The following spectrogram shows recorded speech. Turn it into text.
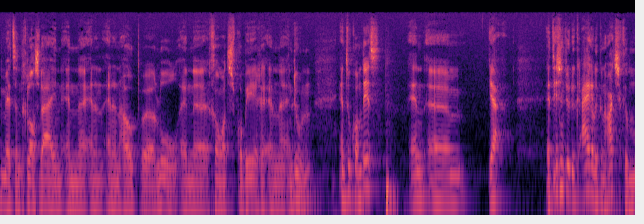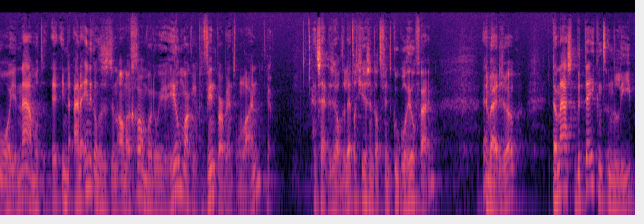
met een glas wijn en, en, een, en een hoop lol. En gewoon wat eens proberen en, en doen. En toen kwam dit. En ehm, ja, het is natuurlijk eigenlijk een hartstikke mooie naam. Want in de, aan de ene kant is het een anagram, waardoor je heel makkelijk vindbaar bent online. Ja. Het zijn dezelfde lettertjes en dat vindt Google heel fijn. En wij dus ook. Daarnaast betekent een leap,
